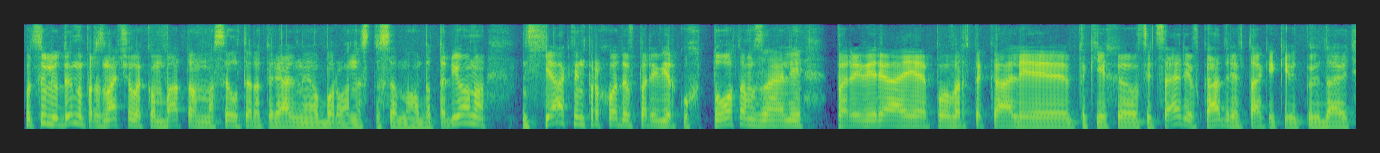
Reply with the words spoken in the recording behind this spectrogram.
Оцю людину призначили комбатом сил територіальної оборони 107-го батальйону. Як він проходив перевірку? Хто там взагалі перевіряє по вертикалі таких офіцерів, кадрів, так які відповідають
